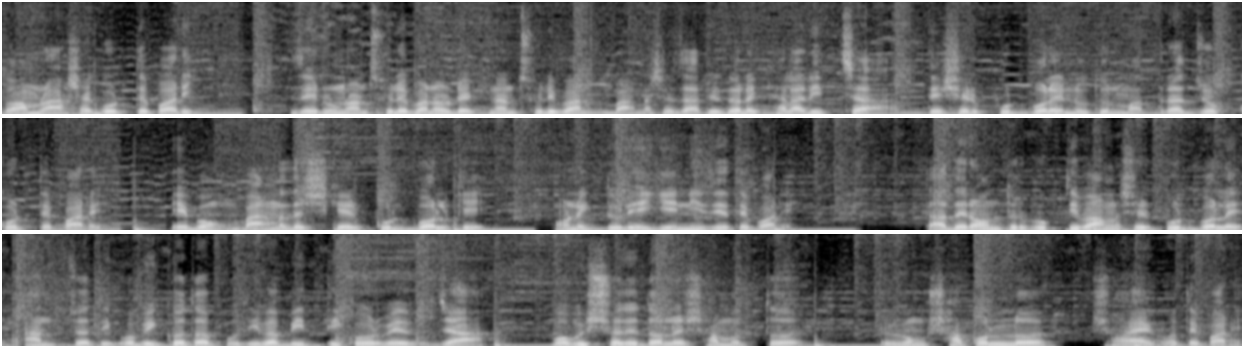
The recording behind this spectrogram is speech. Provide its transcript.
তো আমরা আশা করতে পারি যে রোনান সুলেবান ও ডেকনান সুলিবান বাংলাদেশের জাতীয় দলে খেলার ইচ্ছা দেশের ফুটবলে নতুন মাত্রা যোগ করতে পারে এবং বাংলাদেশের ফুটবলকে অনেক দূর এগিয়ে নিয়ে যেতে পারে। তাদের অন্তর্ভুক্তি বাংলাদেশের ফুটবলে আন্তর্জাতিক অভিজ্ঞতা প্রতিভা বৃদ্ধি করবে যা ভবিষ্যতে দলের সামর্থ্য এবং সাফল্য সহায়ক হতে পারে।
